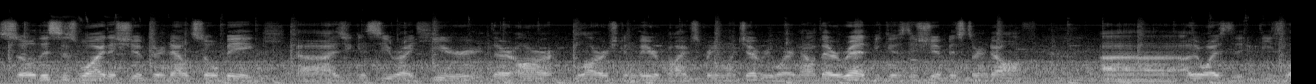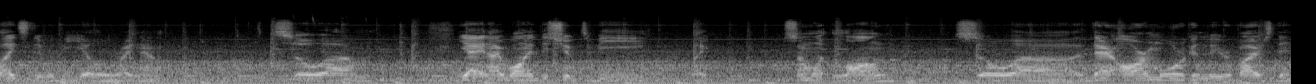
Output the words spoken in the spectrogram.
So this is why the ship turned out so big. Uh, as you can see right here, there are large conveyor pipes pretty much everywhere. Now they're red because the ship is turned off. Uh, otherwise the, these lights they would be yellow right now. So um, yeah, and I wanted the ship to be like somewhat long. So uh, there are more conveyor pipes than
